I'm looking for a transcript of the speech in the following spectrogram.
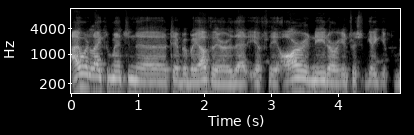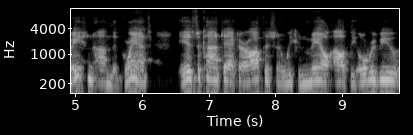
I would like to mention uh, to everybody out there that if they are in need or interested in getting information on the grants, is to contact our office and we can mail out the overview,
